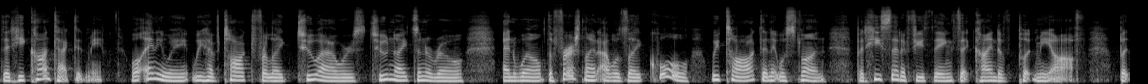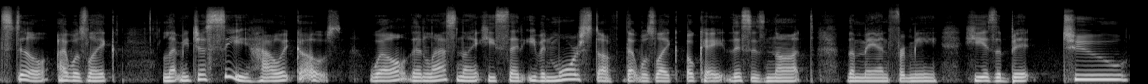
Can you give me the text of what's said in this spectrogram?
That he contacted me. Well, anyway, we have talked for like two hours, two nights in a row. And well, the first night I was like, cool, we talked and it was fun. But he said a few things that kind of put me off. But still, I was like, let me just see how it goes. Well, then last night he said even more stuff that was like, okay, this is not the man for me. He is a bit too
